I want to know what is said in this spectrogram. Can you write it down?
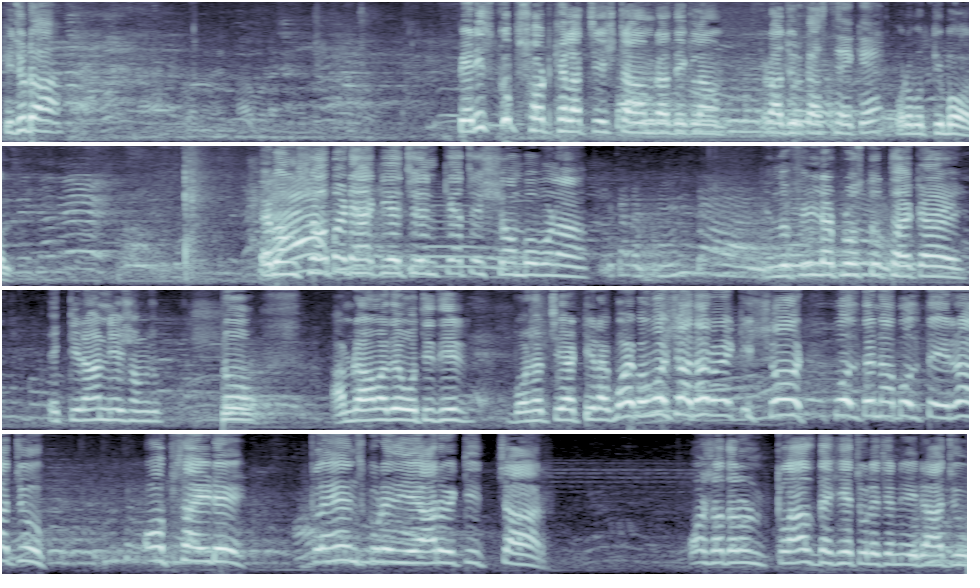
কিছুটা পেরিস্কোপ শট খেলার চেষ্টা আমরা দেখলাম রাজুর কাছ থেকে। পরবর্তী বল। এবং সপাটে হাঁকিয়েছেন, ক্যাচের সম্ভাবনা। কিন্তু ফিল্ডার প্রস্তুত থাকায় একটি রান নিয়ে সংযুক্ত। আমরা আমাদের অতিথির বসার চেয়ারটি রাখব এবং অসাধারণ একটি শট। বলতে না বলতে রাজু অফ সাইডে ক্ল্যান্স করে দিয়ে আরও একটি চার। অসাধারণ ক্লাস দেখিয়ে চলেছেন এই রাজু।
